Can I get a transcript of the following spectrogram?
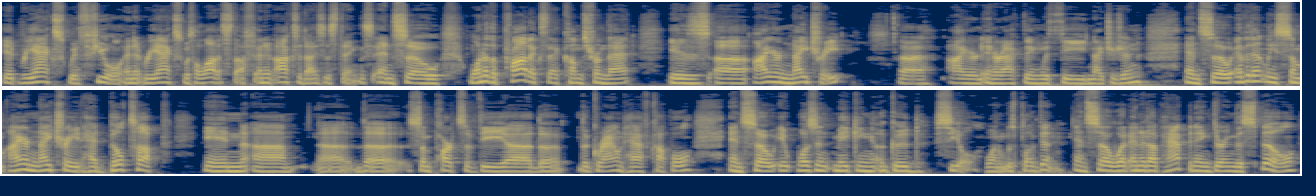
it reacts with fuel and it reacts with a lot of stuff and it oxidizes things. And so one of the products that comes from that is uh, iron nitrate, uh, iron interacting with the nitrogen. And so evidently some iron nitrate had built up in um, uh, the some parts of the uh, the the ground half couple, and so it wasn't making a good seal when it was plugged in. And so what ended up happening during the spill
